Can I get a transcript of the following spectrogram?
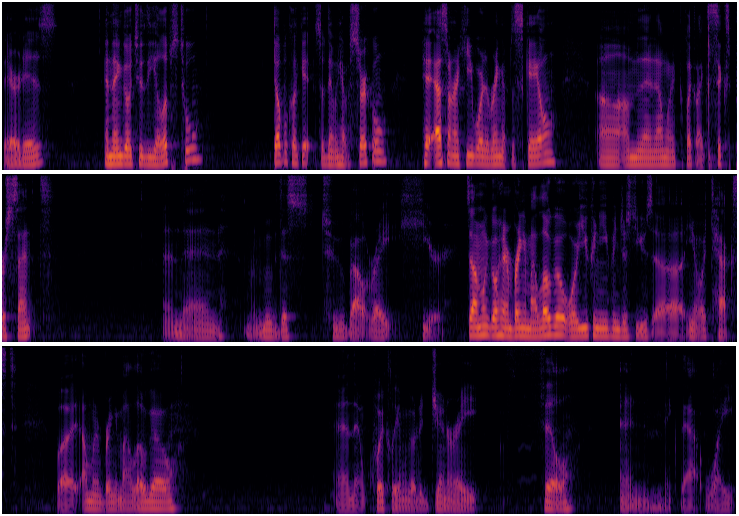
there it is. And then go to the ellipse tool. Double click it. So then we have a circle. Hit S on our keyboard to bring up the scale. Um, then I'm going to click like 6%. And then I'm going to move this to about right here. So I'm gonna go ahead and bring in my logo, or you can even just use a you know a text. But I'm gonna bring in my logo, and then quickly I'm gonna go to generate fill and make that white.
